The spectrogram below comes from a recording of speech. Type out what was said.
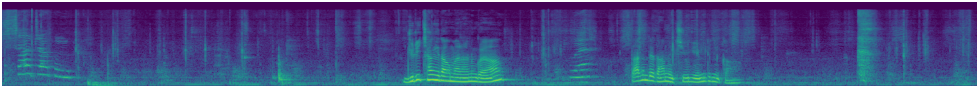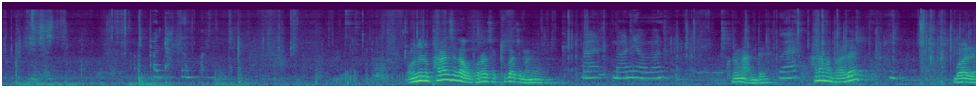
사자 그 유리창에다가만 하는 거야? 왜? 다른 데다 하면 지우기 힘드니까. 아, 오늘은 파란색하고 보라색 두 가지만 해 그러면 안 돼 왜? 하나만 더 할래? 뭐 할래?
